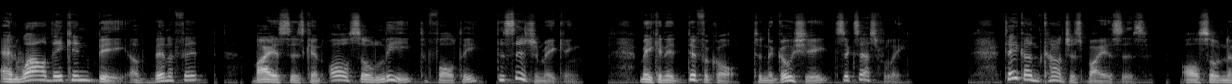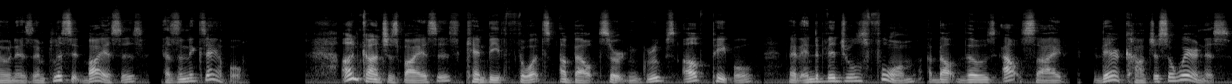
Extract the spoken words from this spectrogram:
And while they can be of benefit, biases can also lead to faulty decision making, making it difficult to negotiate successfully. Take unconscious biases, also known as implicit biases, as an example. Unconscious biases can be thoughts about certain groups of people that individuals form about those outside their conscious awareness.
